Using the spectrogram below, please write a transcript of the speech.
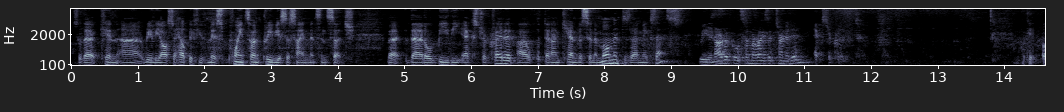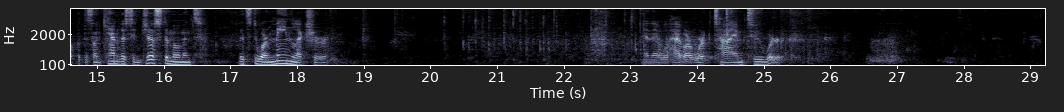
So that can uh, really also help if you've missed points on previous assignments and such. But that'll be the extra credit. I'll put that on Canvas in a moment. Does that make sense? Read an article, summarize it, turn it in, extra credit. Okay, I'll put this on Canvas in just a moment. Let's do our main lecture. And then we'll have our work time to work.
